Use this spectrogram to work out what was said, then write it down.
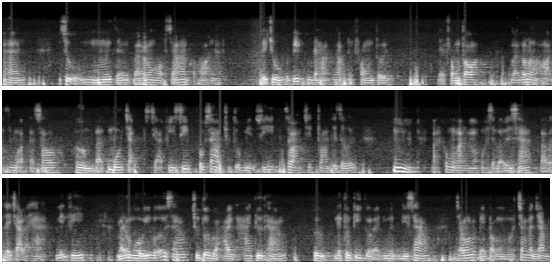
à, dụ bây giờ bài học sáng của họ là tự chủ với cái đạo họ để phòng tới để phòng to. Và các bạn họ nhưng mà sau. Hờm bạn mua chặn trả phí ship không sao chúng tôi miễn phí giao hàng trên toàn thế giới ừ, bạn không làm mà sản phẩm thì sao? Bạn có thể trả lại hàng miễn phí. Bạn đồng hồ bị vỡ sao? Chúng tôi bảo hành hai tư tháng. Ừ nếu thông tin của bạn mình đi sao? Trong lúc để bằng một trăm phần trăm.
